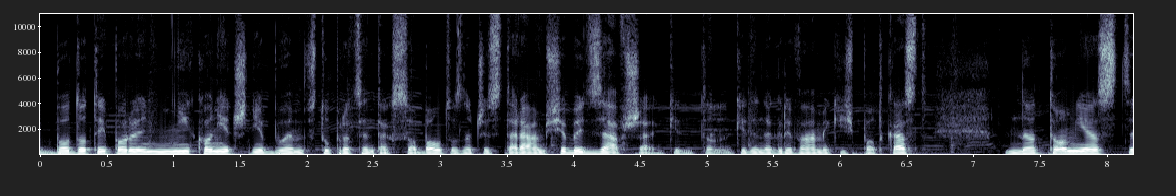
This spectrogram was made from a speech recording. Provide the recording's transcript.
bo do tej pory niekoniecznie byłem w 100% sobą, to znaczy starałem się być zawsze, kiedy, to, kiedy nagrywałem jakiś podcast. Natomiast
